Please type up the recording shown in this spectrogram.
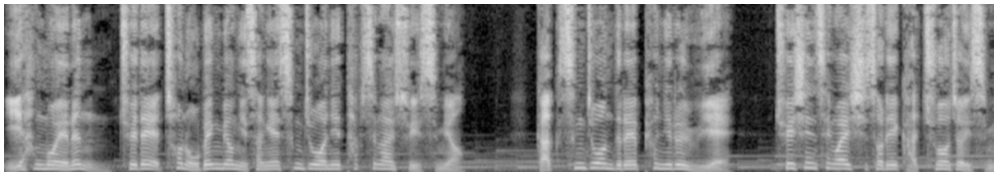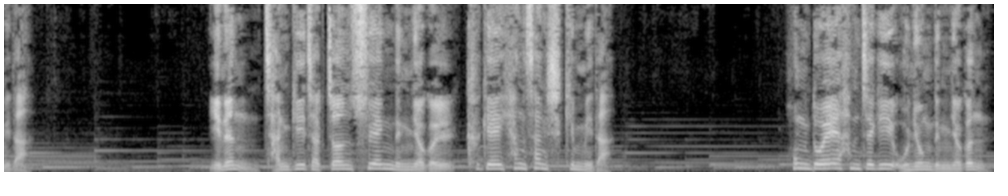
이 항모에는 최대 1,500명 이상의 승조원이 탑승할 수 있으며 각 승조원들의 편의를 위해 최신 생활 시설이 갖추어져 있습니다. 이는 장기 작전 수행 능력을 크게 향상시킵니다. 홍도의 함재기 운용 능력은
